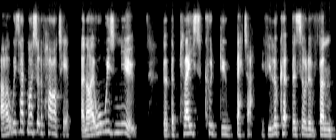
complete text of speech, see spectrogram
I always had my sort of heart here, and I always knew that the place could do better. If you look at the sort of um,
